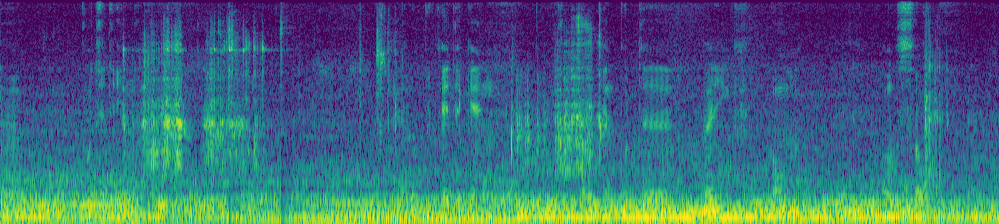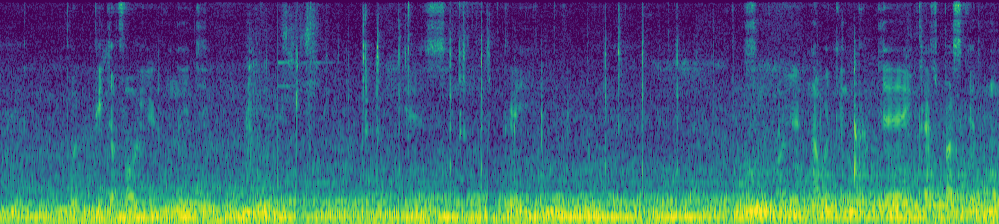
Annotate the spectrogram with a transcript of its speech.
uh, put it in. Uh, lubricate again. Now we can put the bearing on. Also put a bit of oil on it yes okay put some oil now we can put the clutch basket on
